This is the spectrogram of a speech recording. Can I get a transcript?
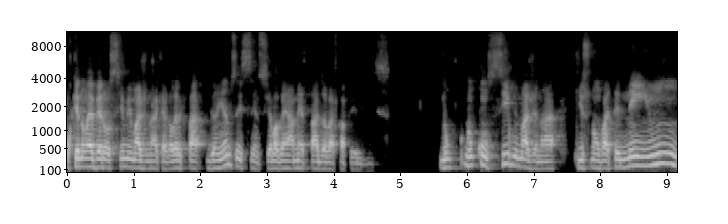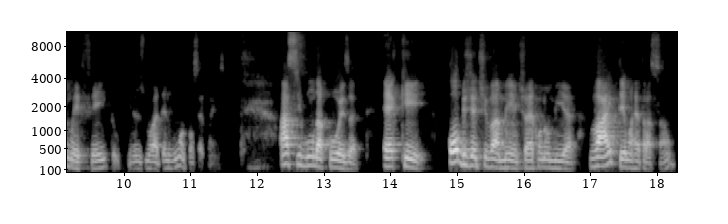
Porque não é verossímil imaginar que a galera que está ganhando 600, se ela ganhar metade, ela vai ficar feliz. Não, não consigo imaginar que isso não vai ter nenhum efeito, que isso não vai ter nenhuma consequência. A segunda coisa é que, objetivamente, a economia vai ter uma retração,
